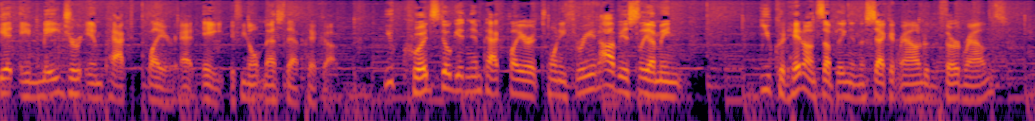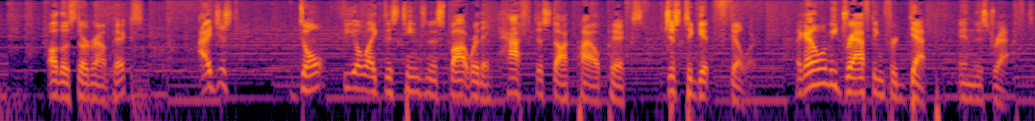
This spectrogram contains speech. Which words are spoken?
get a major impact player at eight if you don't mess that pick up. You could still get an impact player at 23, and obviously, I mean, you could hit on something in the second round or the third rounds, all those third round picks. I just don't feel like this team's in a spot where they have to stockpile picks just to get filler. Like, I don't want to be drafting for depth in this draft.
